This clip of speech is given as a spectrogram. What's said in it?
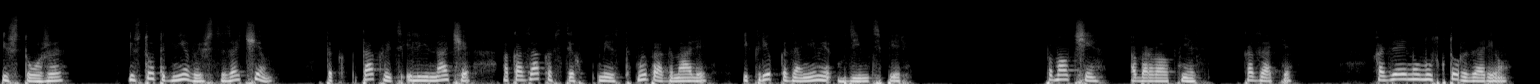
И что же? И что ты гневаешься? Зачем? Так, так ведь или иначе, а казаков с тех мест мы прогнали и крепко за ними бдим теперь. Помолчи, оборвал князь. Казаки. Хозяину луз кто разорил?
